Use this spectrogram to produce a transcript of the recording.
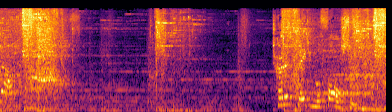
down. Turret plating will fall soon.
